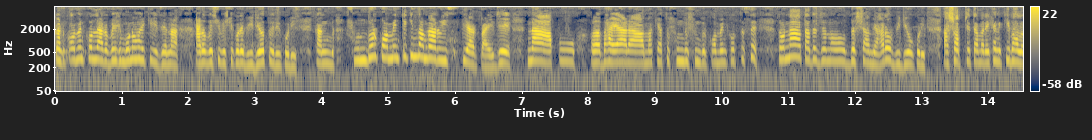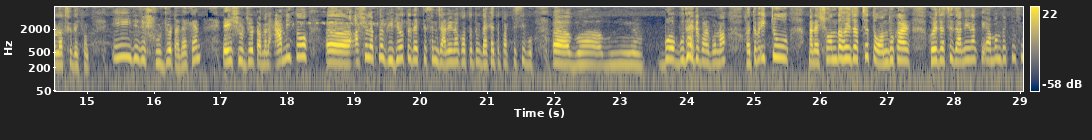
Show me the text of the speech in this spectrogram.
কারণ কমেন্ট করলে আরও বেশি, মনে হয় কি যে, না, আরও বেশি বেশি করে ভিডিও তৈরি করি। কারণ সুন্দর কমেন্টে কিন্তু আমরা আরও ইন্সপিয়ার পাই যে, না, আপু ভাইয়ারা আমাকে এত সুন্দর সুন্দর কমেন্ট করতেছে। তো না, তাদের জন্য উদ্দেশ্যে আমি আরও ভিডিও করি। আর সবচেয়ে আমার এখানে কি ভালো লাগছে দেখুন, এই যে যে সূর্যটা দেখেন, এই সূর্যটা মানে আমি তো আসলে আপনার ভিডিওতে দেখতেছেন, জানি না কতটুকু দেখাতে পারতেছি বুঝাইতে পারব না। হয়তো একটু মানে সন্ধ্যা হয়ে যাচ্ছে তো অন্ধকার হয়ে যাচ্ছে, জানি না এমন দেখতেছি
